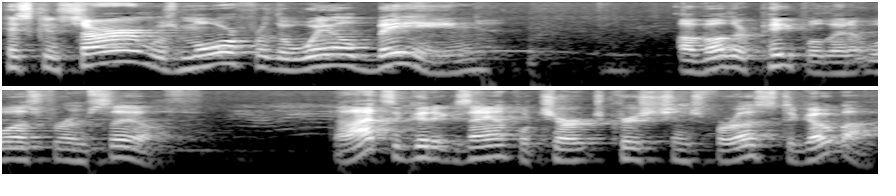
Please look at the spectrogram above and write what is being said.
His concern was more for the well being of other people than it was for himself. Now, that's a good example, church Christians, for us to go by.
